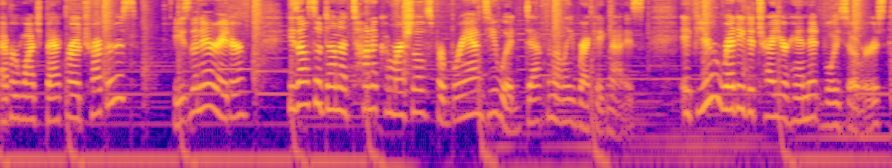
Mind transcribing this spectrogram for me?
Ever watch Backroad Truckers? He's the narrator. He's also done a ton of commercials for brands you would definitely recognize. If you're ready to try your hand at voiceovers,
